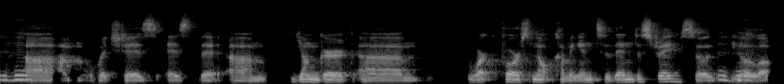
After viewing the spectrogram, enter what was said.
mm-hmm. um, which is is the um, younger um, workforce not coming into the industry. So mm-hmm. you know a mm-hmm. lot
